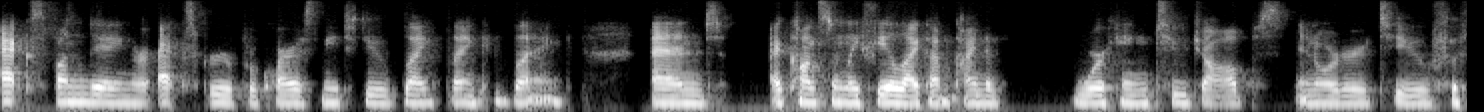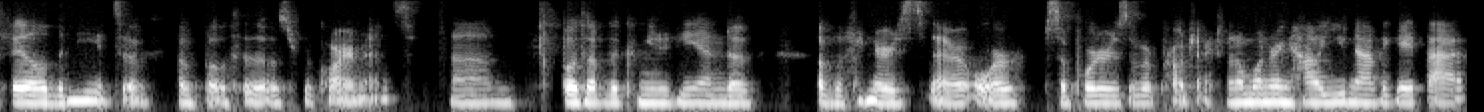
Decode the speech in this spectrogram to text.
X funding or X group requires me to do blank, blank, and blank. And I constantly feel like I'm kind of working two jobs in order to fulfill the needs of, of both of those requirements, um, both of the community and of, of the funders uh, or supporters of a project. And I'm wondering how you navigate that,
